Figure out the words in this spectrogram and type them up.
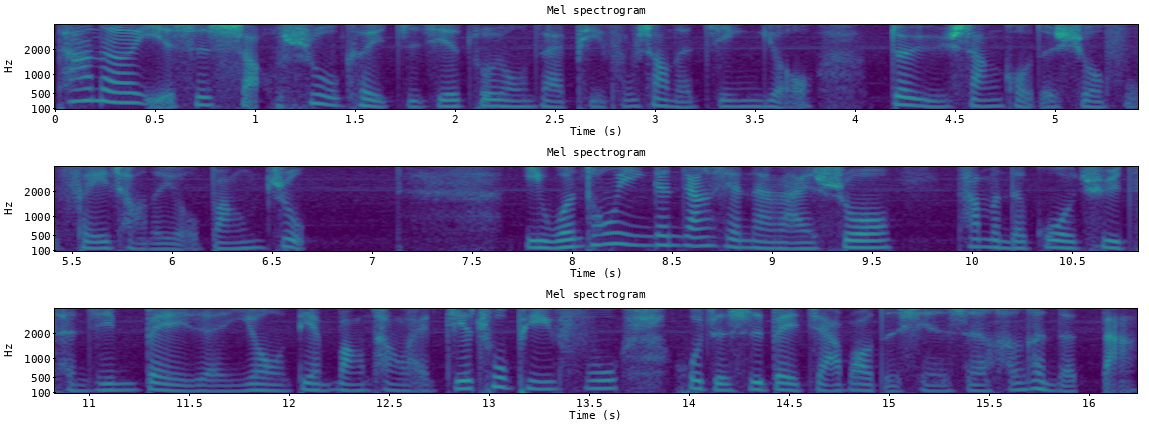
它呢，也是少数可以直接作用在皮肤上的精油，对于伤口的修复非常的有帮助。以文通银跟江贤南来说，他们的过去曾经被人用电棒烫来接触皮肤，或者是被家暴的先生狠狠的打，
